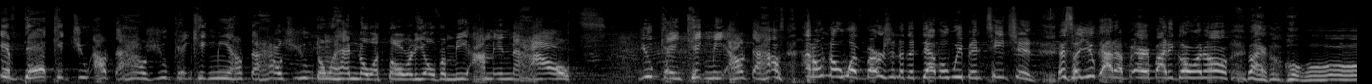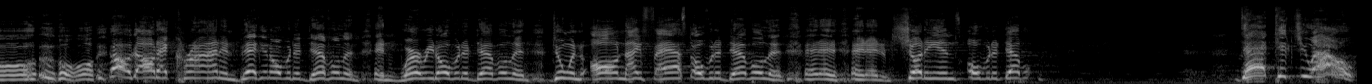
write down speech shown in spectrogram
If dad kicked you out the house, you can't kick me out the house. You don't have no authority over me. I'm in the house. You can't kick me out the house. I don't know what version of the devil we've been teaching. And so you got everybody going on like, oh oh, oh, oh, oh, all, all that crying and begging over the devil and, and worried over the devil and doing all night fast over the devil and, and, and, and shut-ins over the devil. Dad kicked you out.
